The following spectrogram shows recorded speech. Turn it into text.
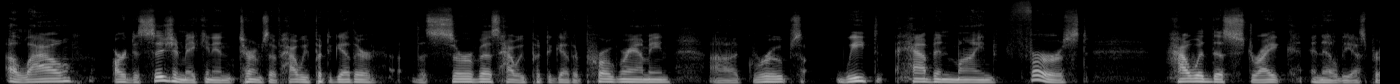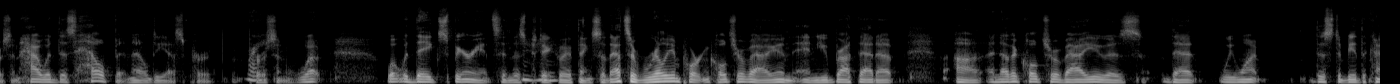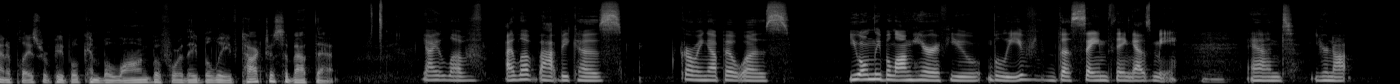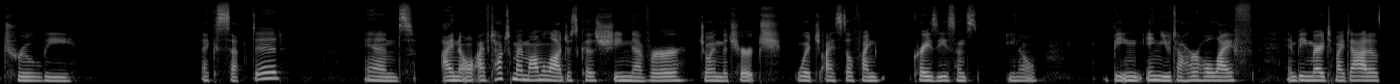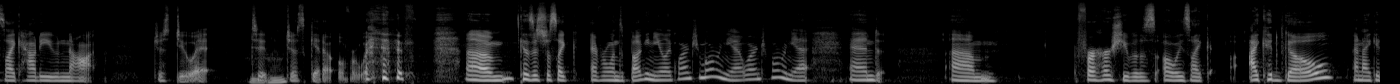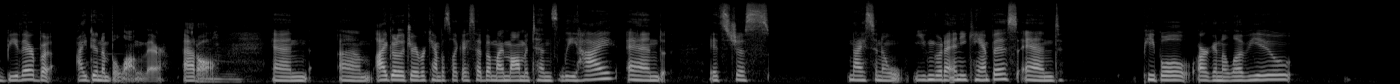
allow our decision making in terms of how we put together the service, how we put together programming, uh, groups, we have in mind first how would this strike an LDS person? How would this help an LDS per- person? Right. What what would they experience in this mm-hmm. particular thing? So that's a really important cultural value, and, and you brought that up. Uh, another cultural value is that we want this to be the kind of place where people can belong before they believe. Talk to us about that. Yeah, I love I love that because growing up it was you only belong here if you believe the same thing as me. Mm. And you're not truly accepted. And I know I've talked to my mom a lot just because she never joined the church, which I still find crazy since, you know, being in Utah her whole life and being married to my dad, it was like, how do you not just do it? to mm-hmm. just get it over with. Because um, it's just like everyone's bugging you, like, why aren't you Mormon yet? Why aren't you Mormon yet? And um, for her, she was always like, I could go and I could be there, but I didn't belong there at all. Mm. And um, I go to the Draper campus, like I said, but my mom attends Lehi, and it's just nice to know you can go to any campus and people are going to love you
